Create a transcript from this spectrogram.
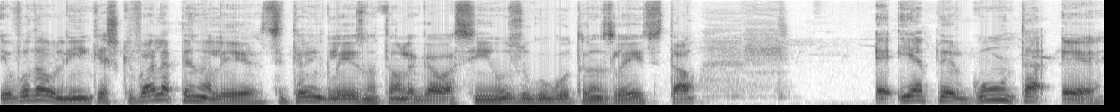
eu vou dar o link, acho que vale a pena ler. Se teu inglês não é tão legal assim, usa o Google Translate e tal. É, e a pergunta é:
